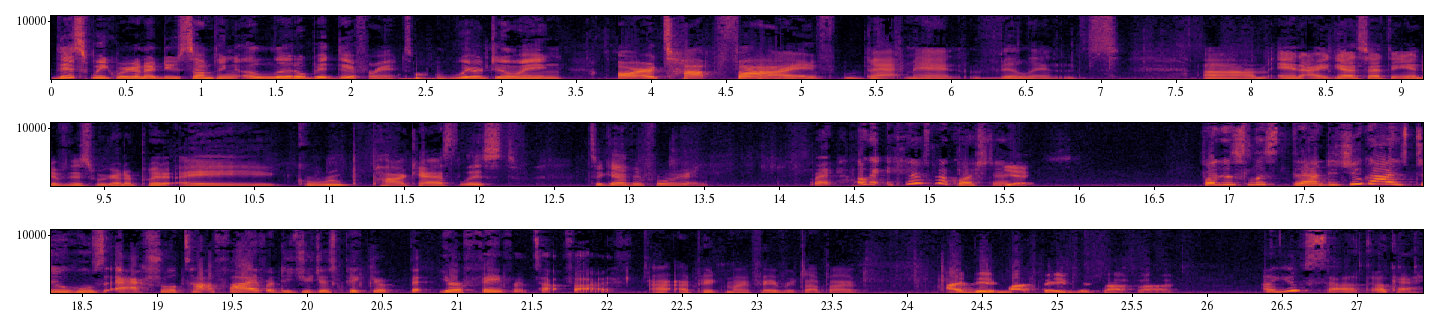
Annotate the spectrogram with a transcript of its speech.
This week we're going to do something a little bit different. We're doing our top five Batman villains. Um, and I guess at the end of this, we're going to put a group podcast list together for it. right. Okay, here's my question. Yes. For this list, now, did you guys do who's actual top five, or did you just pick your your favorite top five? I, I picked my favorite top five. I did my favorite top five. Oh, you suck. Okay.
